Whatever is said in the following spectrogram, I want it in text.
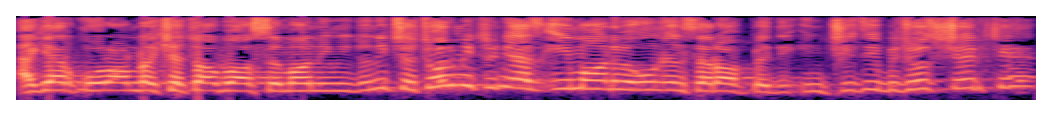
اگر قرآن را کتاب آسمانی می‌دونی چطور می‌تونی از ایمان به اون انصراف بدی؟ این چیزی به جز شرکه؟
